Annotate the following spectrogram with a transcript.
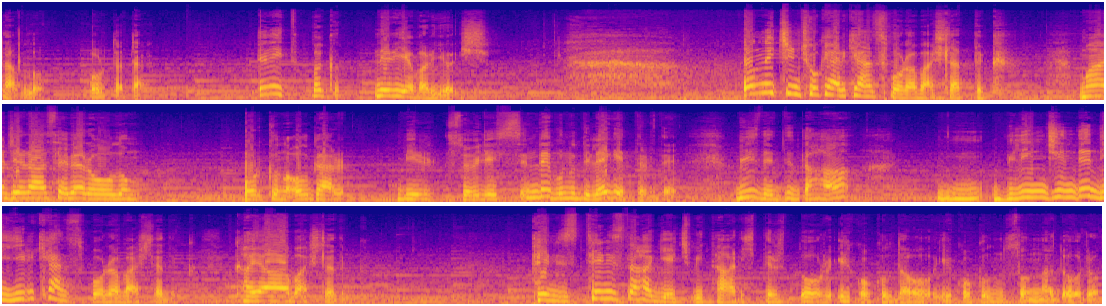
tablo ortada. Evet bakın nereye varıyor iş. Onun için çok erken spora başlattık. macera sever oğlum Orkun Olgar bir söyleşisinde bunu dile getirdi. Biz dedi daha bilincinde değilken spora başladık. Kayağa başladık. Tenis, tenis daha geç bir tarihtir. Doğru, ilkokulda o, ilkokulun sonuna doğru.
